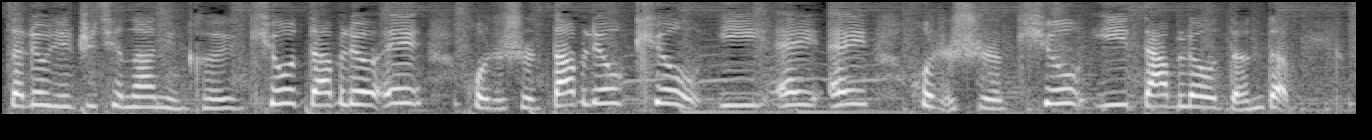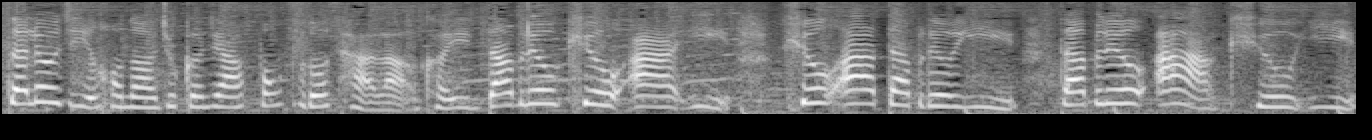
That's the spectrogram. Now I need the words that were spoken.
在六级之前呢，你可以 QWA 或者是 WQEAA 或者是 QEW 等等。在六级以后呢，就更加丰富多彩了，可以 W Q R E Q R W E W R Q E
